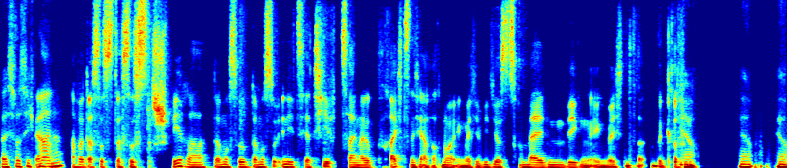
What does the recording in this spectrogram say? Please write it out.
Weißt du, was ich ja, meine? Aber das ist, das ist schwerer. Da musst du, da musst du initiativ sein. Da reicht es nicht einfach nur, irgendwelche Videos zu melden wegen irgendwelchen Begriffen. Ja, ja, ja.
